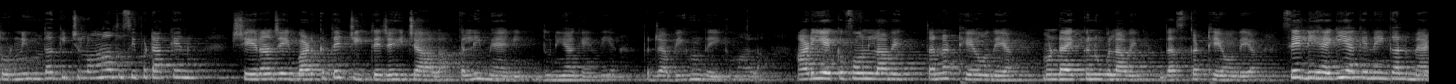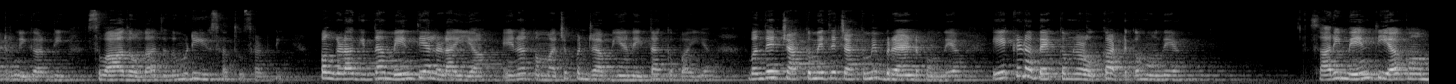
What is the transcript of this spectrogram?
ਤੁਰਨੀ ਹੁੰਦਾ, ਕਿ ਚਲਾਉਣਾ ਤੁਸੀਂ ਪਟਾਕੇ ਨੂੰ? ਸ਼ੇਰਾਂ ਜਿਹੀ ਬੜਕ ਤੇ ਚੀਤੇ ਜਿਹੀ ਚਾਲ ਆ, ਕੱਲੀ ਮੈਂ ਨਹੀਂ, ਦੁਨੀਆ ਕਹਿੰਦੀ ਆ, ਪੰਜਾਬੀ ਹੁੰਦੇ ਹੀ ਕਮਾਲ ਆ। ਆੜੀ ਇੱਕ ਫੋਨ ਲਾਵੇ, ਤਾਂ ਨੱਠੇ ਆਉਂਦੇ ਆ, ਮੁੰਡਾ ਇੱਕ ਨੂੰ ਬੁਲਾਵੇ 10 ਇਕੱਠੇ ਆਉਂਦੇ ਆ। ਸਹੇਲੀ ਹੈਗੀ ਆ ਕਿ ਨਹੀਂ, ਗੱਲ ਮੈਟਰ ਨਹੀਂ ਕਰਦੀ, ਸਵਾਦ ਆਉਂਦਾ ਜਦੋਂ ਮਢੀਰ ਸਾਥੋਂ ਸੜਦੀ। ਭੰਗੜਾ ਗਿੱਧਾ ਮਿਹਨਤੀਆ ਲੜਾਈ ਆ, ਇਹਨਾਂ ਕੰਮਾਂ 'ਚ ਪੰਜਾਬੀਆਂ ਨੇ ਧੱਕ ਪਾਈ ਆ। ਬੰਦੇ ਚੱਕਵੇਂ ਤੇ ਚੱਕਵੇਂ ਬ੍ਰਾਂਡ ਪਾਉਂਦੇ ਆ। ਇਹ ਕਿਹੜਾ ਬੈਕਮ ਨਾਲੋਂ ਘੱਟ ਕਹਾਉਂਦੇ ਆ? ਸਾਰੀ ਮਿਹਨਤੀ ਆ ਕੌਮ,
